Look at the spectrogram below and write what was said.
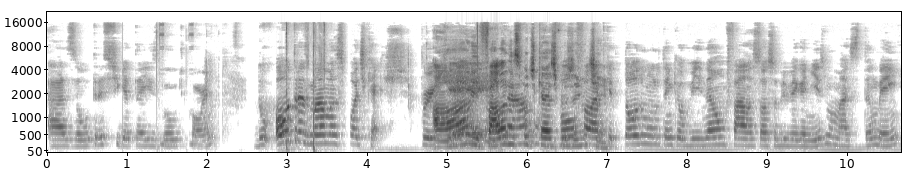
as outras Tigatéis Goldcorn do Outras Mamas Podcast. Porque Ah, e fala legal. desse podcast pra vou gente. falar porque todo mundo tem que ouvir, não fala só sobre veganismo, mas também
